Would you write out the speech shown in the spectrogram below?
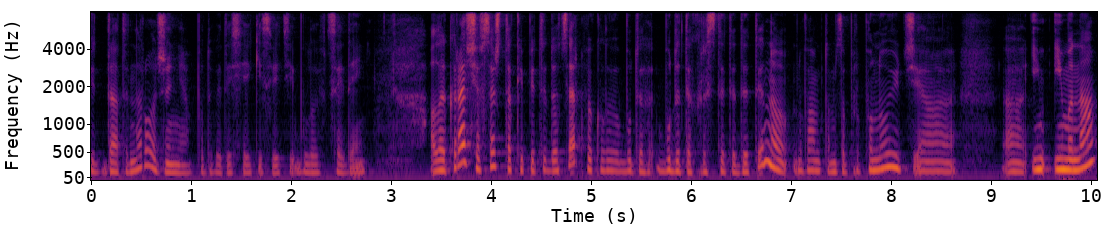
від дати народження, подивитися, які святі були в цей день. Але краще все ж таки піти до церкви, коли ви будете, хрестити дитину, вам там запропонують е, е, імена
